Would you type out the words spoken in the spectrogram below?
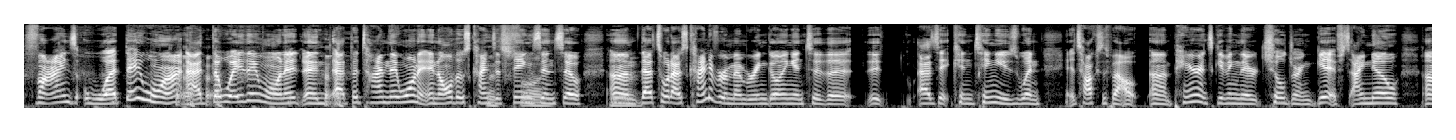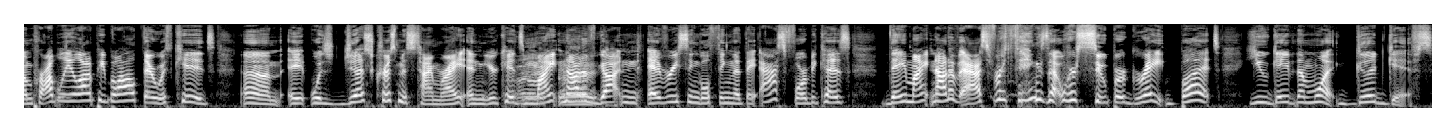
finds what they want at the way they want it and at the time they want it and all those kinds that's of things fun. and so um, yeah. that's what i was kind of remembering going into the it, as it continues when it talks about um, parents giving their children gifts. I know um, probably a lot of people out there with kids. Um, it was just Christmas time, right? And your kids right, might not right. have gotten every single single thing that they asked for because they might not have asked for things that were super great, but you gave them what? Good gifts.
